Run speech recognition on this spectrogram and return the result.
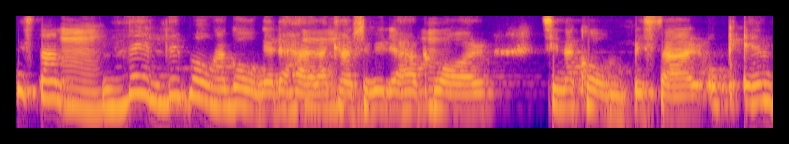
nästan Mm. väldigt många gånger det här Mm. att kanske vilja ha kvar sina kompisar. Och en,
